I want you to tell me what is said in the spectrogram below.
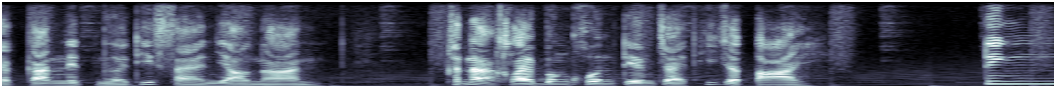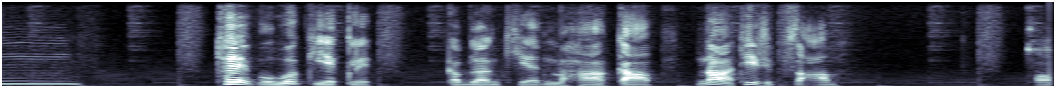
จากการเหน็ดเหนื่อยที่แสนยาวนาน ขณะใครบางคนเตรียมใจที่จะตาย ติ้งเทพอุเวเกียร์กฤษกำลังเขียนมหากาบหน้าที่ 13พอ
